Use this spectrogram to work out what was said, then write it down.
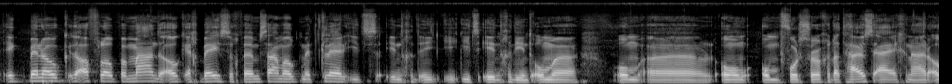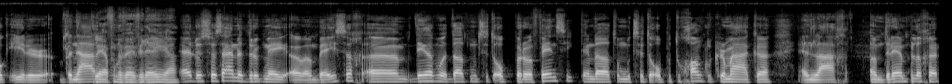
Ik ben ook de afgelopen maanden ook echt bezig. We hebben samen ook met Claire iets, ingediend, iets ingediend om, eh, om, eh, om, om voor te zorgen dat huiseigenaren ook eerder benaderd Claire van de VVD, ja. Eh, dus we zijn er druk mee eh, bezig. Ehm, ik denk dat we, dat moet zitten op preventie. Ik denk dat we moeten zitten op het toegankelijker maken en laagdrempeliger.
